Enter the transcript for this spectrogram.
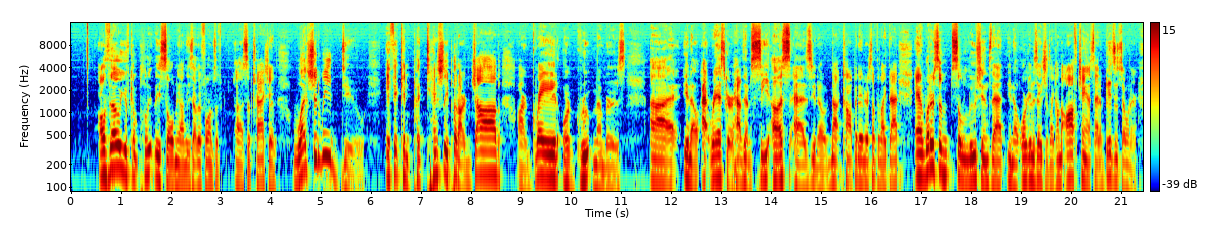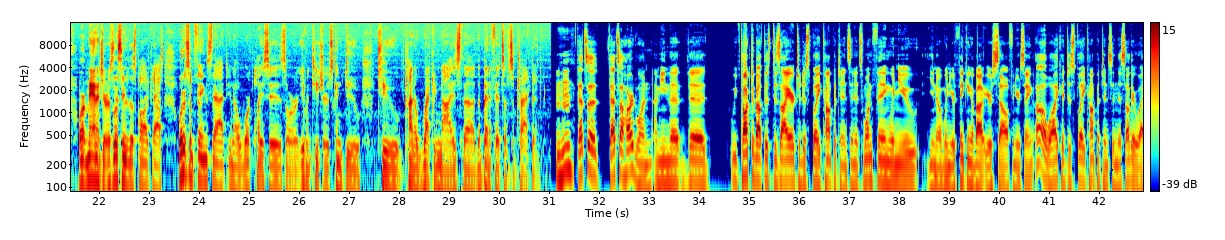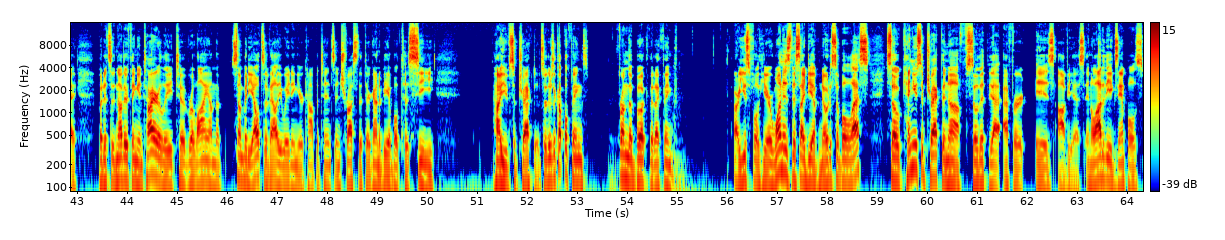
Although you've completely sold me on these other forms of uh, subtraction, what should we do if it can potentially put our job, our grade, or group members, uh, you know, at risk or have them see us as, you know, not competent or something like that? And what are some solutions that, you know, organizations, like on the off chance that a business owner or a manager is listening to this podcast, what are some things that, you know, workplaces or even teachers can do to kind of recognize the, the benefits of subtracting? Mm-hmm. That's a that's a hard one. I mean, the the we've talked about this desire to display competence and it's one thing when you you know when you're thinking about yourself and you're saying oh well i could display competence in this other way but it's another thing entirely to rely on the somebody else evaluating your competence and trust that they're going to be able to see how you've subtracted. So there's a couple things from the book that i think are useful here. One is this idea of noticeable less. So can you subtract enough so that the effort is obvious? And a lot of the examples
